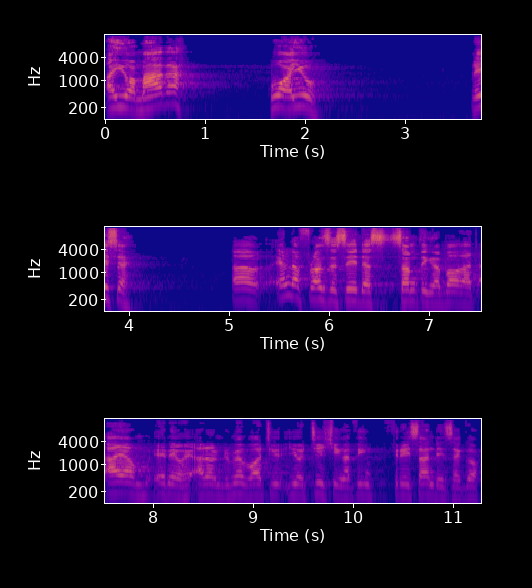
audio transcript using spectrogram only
Are you a mother? Who are you? Listen. Uh, Elder Francis said something about that. I am, anyway, I don't remember what you, you're teaching, I think three Sundays ago.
